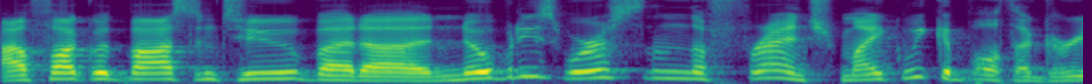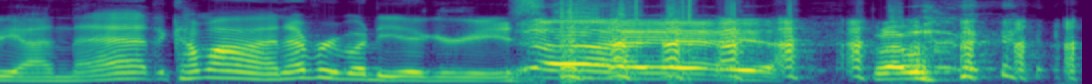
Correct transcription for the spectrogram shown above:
I'll fuck with Boston too, but uh, nobody's worse than the French, Mike. We could both agree on that. Come on, everybody agrees. Ah, yeah, yeah. But I,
